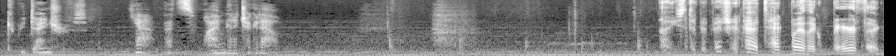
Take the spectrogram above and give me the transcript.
It Could be dangerous. Yeah, that's why I'm gonna check it out. Oh, you stupid bitch. I got attacked by like bear thing.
